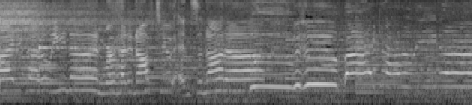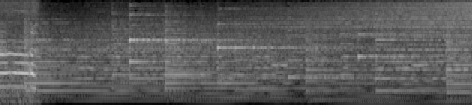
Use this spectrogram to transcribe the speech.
Bye, to Catalina, and we're heading off to Ensenada. Woo! Woohoo! Bye, Catalina! Thank you.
